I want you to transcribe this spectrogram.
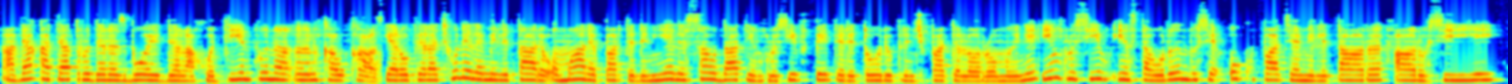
avea ca teatru de război de la Hotin până în Caucaz, iar operațiunile militare, o mare parte din ele, s-au dat inclusiv pe teritoriul principatelor române, inclusiv instaurându-se ocupația militară a Rusiei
